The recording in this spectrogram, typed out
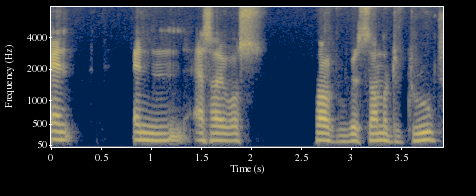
And and as I was talking with some of the groups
